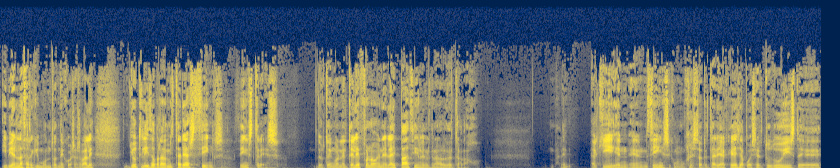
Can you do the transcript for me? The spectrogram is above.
y voy a enlazar aquí un montón de cosas, ¿vale? Yo utilizo para mis tareas Things, Things 3. Lo tengo en el teléfono, en el iPad y en el ordenador de trabajo. ¿Vale? Aquí en, en Things, como un gestor de tarea que es, ya puede ser Todoist eh,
